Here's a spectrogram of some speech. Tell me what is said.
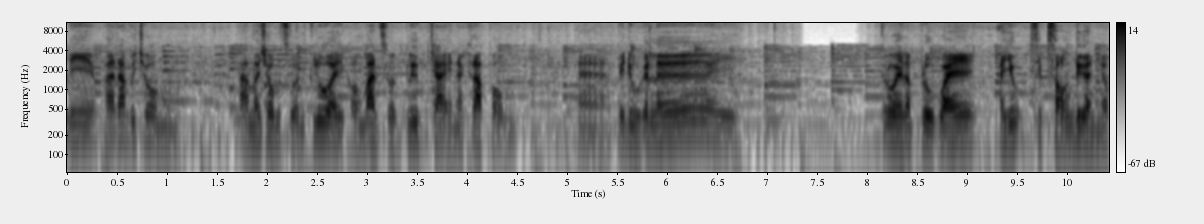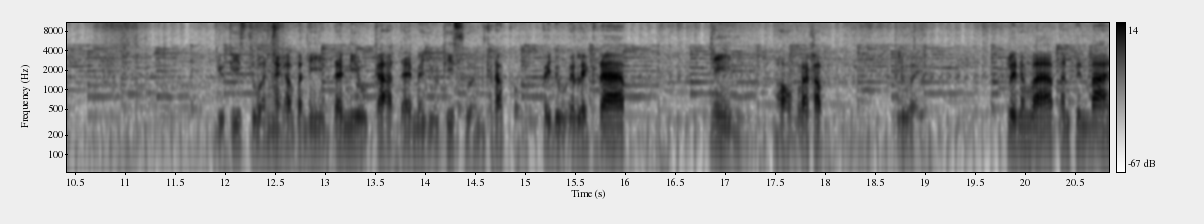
ันนี้พาท่านผู้ชมามาชมสวนกล้วยของบ้านสวนปลื้มใจนะครับผมไปดูกันเลย กล้วยเราปลูกไว้อายุ 12 เดือนครับ อยู่ที่สวนนะครับ วันนี้ได้มีโอกาสได้มาอยู่ที่สวนครับผมไปดูกันเลยครับ นี่ออกแล้วครับ กล้วยกล้วยน้ำว้าพันธุ์พื้นบ้าน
